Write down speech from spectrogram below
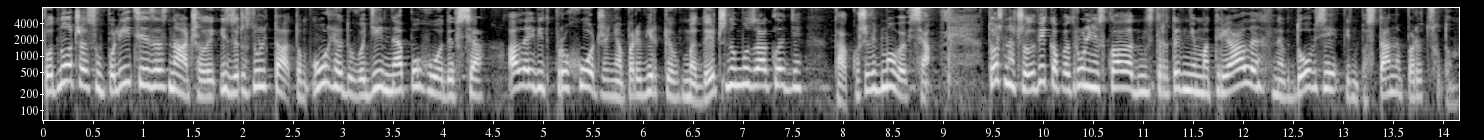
Водночас у поліції зазначили, із результатом огляду водій не погодився, але й від проходження перевірки в медичному закладі також відмовився. Тож на чоловіка патрульні склали адміністративні матеріали. Невдовзі він постане перед судом.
